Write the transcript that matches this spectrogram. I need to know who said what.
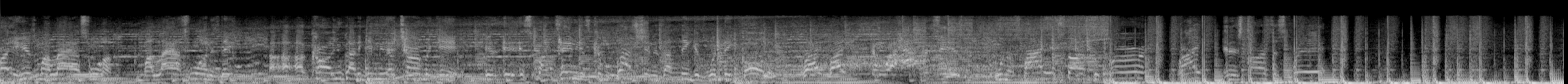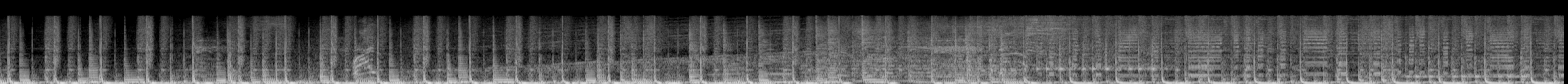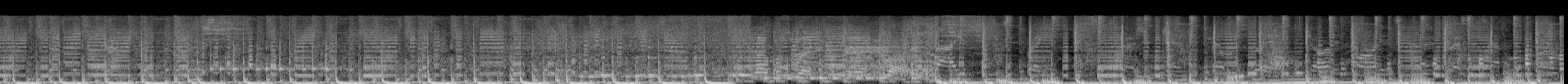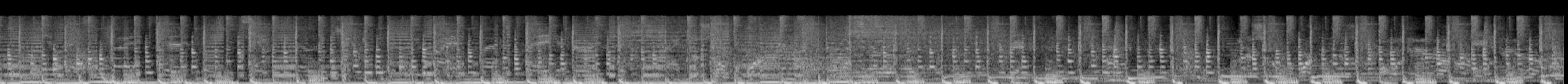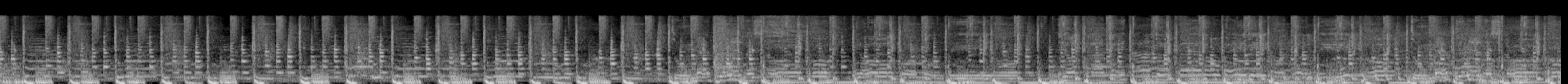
Speaker 1: right here's my last one. My last one is they, uh, uh, uh Carl, you gotta give me that term again. It, it, it's spontaneous combustion, is I think is what they call it, right, right? And what happens is when a fire starts to burn, right, and it starts to spread. and slow.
